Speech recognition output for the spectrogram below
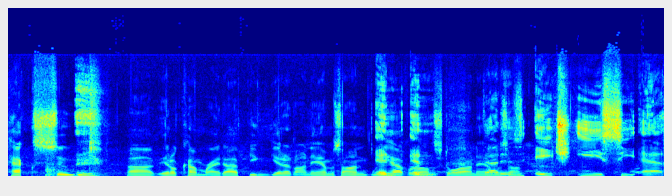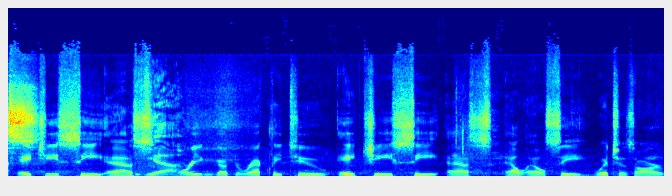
HECS Suit. Uh, it'll come right up. You can get it on Amazon. We and, have our own store on Amazon. That is H E C S. H E C S. Yeah. Or you can go directly to H E C S LLC, which is our,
